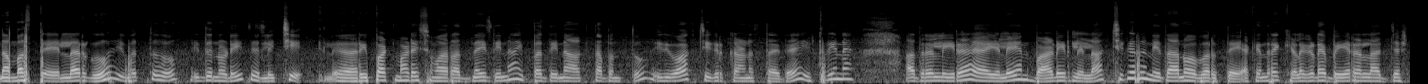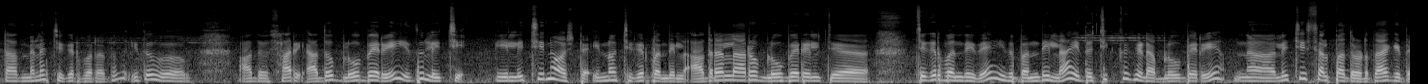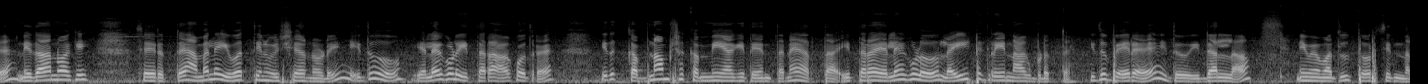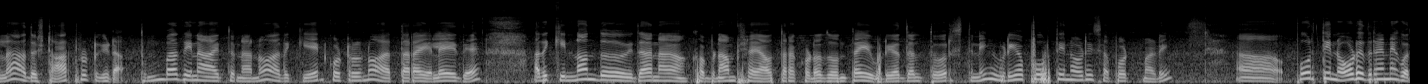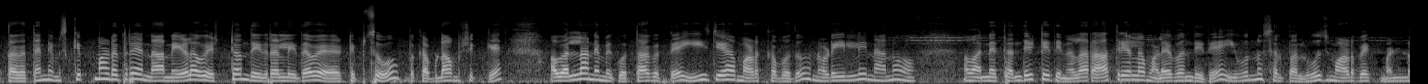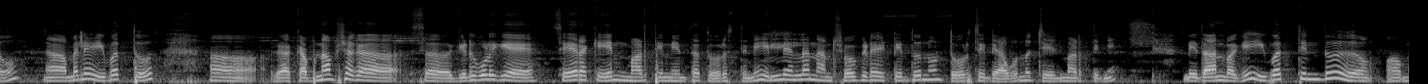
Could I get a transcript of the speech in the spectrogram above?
ನಮಸ್ತೆ ಎಲ್ಲರಿಗೂ. ಇವತ್ತು ಇದು ನೋಡಿ, ಇದು ಲಿಚ್ಚಿ ರಿಪಾರ್ಟ್ ಮಾಡಿ ಸುಮಾರು ಹದಿನೈದು ದಿನ, ಇಪ್ಪತ್ತು ದಿನ ಆಗ್ತಾ ಬಂತು. ಇದು ಇವಾಗ ಚಿಗುರು ಕಾಣಿಸ್ತಾ ಇದೆ. ಇಷ್ಟು ದಿನ ಅದರಲ್ಲಿ ಇರೋ ಎಲೆ ಏನು ಬಾಡಿರಲಿಲ್ಲ. ಚಿಗುರು ನಿಧಾನವಾಗಿ ಬರುತ್ತೆ. ಯಾಕೆಂದರೆ ಕೆಳಗಡೆ ಬೇರೆಲ್ಲ ಅಡ್ಜಸ್ಟ್ ಆದಮೇಲೆ ಚಿಗುರು ಬರೋದು. ಇದು, ಅದು ಸಾರಿ ಅದು ಬ್ಲೂಬೆರಿ ಇದು ಲಿಚ್ಚಿ ಈ ಲಿಚ್ಚಿನೂ ಅಷ್ಟೇ, ಇನ್ನೂ ಚಿಗುರು ಬಂದಿಲ್ಲ. ಅದರಲ್ಲಾರು ಬ್ಲೂಬೆರ್ರಿಲಿ ಚಿಗುರು ಬಂದಿದೆ, ಇದು ಬಂದಿಲ್ಲ. ಇದು ಚಿಕ್ಕ ಗಿಡ ಬ್ಲೂಬೆರಿ. ಲಿಚ್ಚಿ ಸ್ವಲ್ಪ ದೊಡ್ಡದಾಗಿದೆ, ನಿಧಾನವಾಗಿ ಸೇರುತ್ತೆ. ಆಮೇಲೆ ಇವತ್ತಿನ ವಿಷಯ ನೋಡಿ, ಇದು ಎಲೆಗಳು ಈ ಥರ ಆಗೋದ್ರೆ ಇದಕ್ಕೆ ಕಬ್ಬಿಣಾಂಶ ಕಮ್ಮಿ ಆಗಿದೆ ಅಂತಲೇ ಅರ್ಥ. ಈ ಥರ ಎಲೆಗಳು ಲೈಟ್ ಗ್ರೀನ್ ಆಗಿಬಿಡುತ್ತೆ. ಇದು ಬೇರೆ, ಇದು ಇದಲ್ಲ. ನೀವು ಮೊದಲು ತೋರಿಸಿದ್ನಲ್ಲ, ಅದು ಸ್ಟಾರ್ ಫ್ರೂಟ್ ಗಿಡ. ತುಂಬ ದಿನ ಆಯಿತು ನಾನು ಅದಕ್ಕೆ ಏನು ಕೊಟ್ಟರು ಆ ಥರ ಎಲೆ ಇದೆ. ಅದಕ್ಕೆ ಇನ್ನೊಂದು ವಿಧಾನ ಕಬ್ಬಿಣಾಂಶ ಯಾವ ಥರ ಕೊಡೋದು ಅಂತ ಈ ವಿಡಿಯೋದಲ್ಲಿ ತೋರಿಸ್ತೀನಿ. ವಿಡಿಯೋ ಪೂರ್ತಿ ನೋಡಿ ಸಪೋರ್ಟ್ ಮಾಡಿ. ಪೂರ್ತಿ ನೋಡಿದ್ರೇ ಗೊತ್ತಾಗುತ್ತೆ. ನಿಮ್ಗೆ ಸ್ಕಿಪ್ ಮಾಡಿದ್ರೆ ನಾನು ಹೇಳೋ ಎಷ್ಟೊಂದು ಇದರಲ್ಲಿ ಇದ್ದಾವೆ ಟಿಪ್ಸು ಕಬ್ಬಿಣಾಂಶಕ್ಕೆ. ಅವೆಲ್ಲ ನಿಮಗೆ ಗೊತ್ತಾಗುತ್ತೆ. ಈಸಿಯಾಗಿ ಮಾಡ್ಕೋಬೋದು. ನೋಡಿ, ಇಲ್ಲಿ ನಾನು ಮೊನ್ನೆ ತಂದಿಟ್ಟಿದ್ದೀನಲ್ಲ, ರಾತ್ರಿ ಎಲ್ಲ ಮಳೆ ಬಂದಿದೆ. ಇವನ್ನು ಸ್ವಲ್ಪ ಲೂಸ್ ಮಾಡಬೇಕು ಮಣ್ಣು. ಆಮೇಲೆ ಇವತ್ತು ಕಬ್ಬಿಣಾಂಶ ಸ, ಗಿಡಗಳಿಗೆ ಸೇರೋಕ್ಕೆ ಏನು ಮಾಡ್ತೀನಿ ಅಂತ ತೋರಿಸ್ತೀನಿ. ಇಲ್ಲೆಲ್ಲ ನಾನು ಶೋ ಗಿಡ ಇಟ್ಟಿದ್ದು ತೋರಿಸಿದ್ದೆ. ಅವನ್ನು ಚೇಂಜ್ ಮಾಡ್ತೀನಿ. ನಿಧಾನವಾಗಿ ಇವತ್ತಿಂದು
